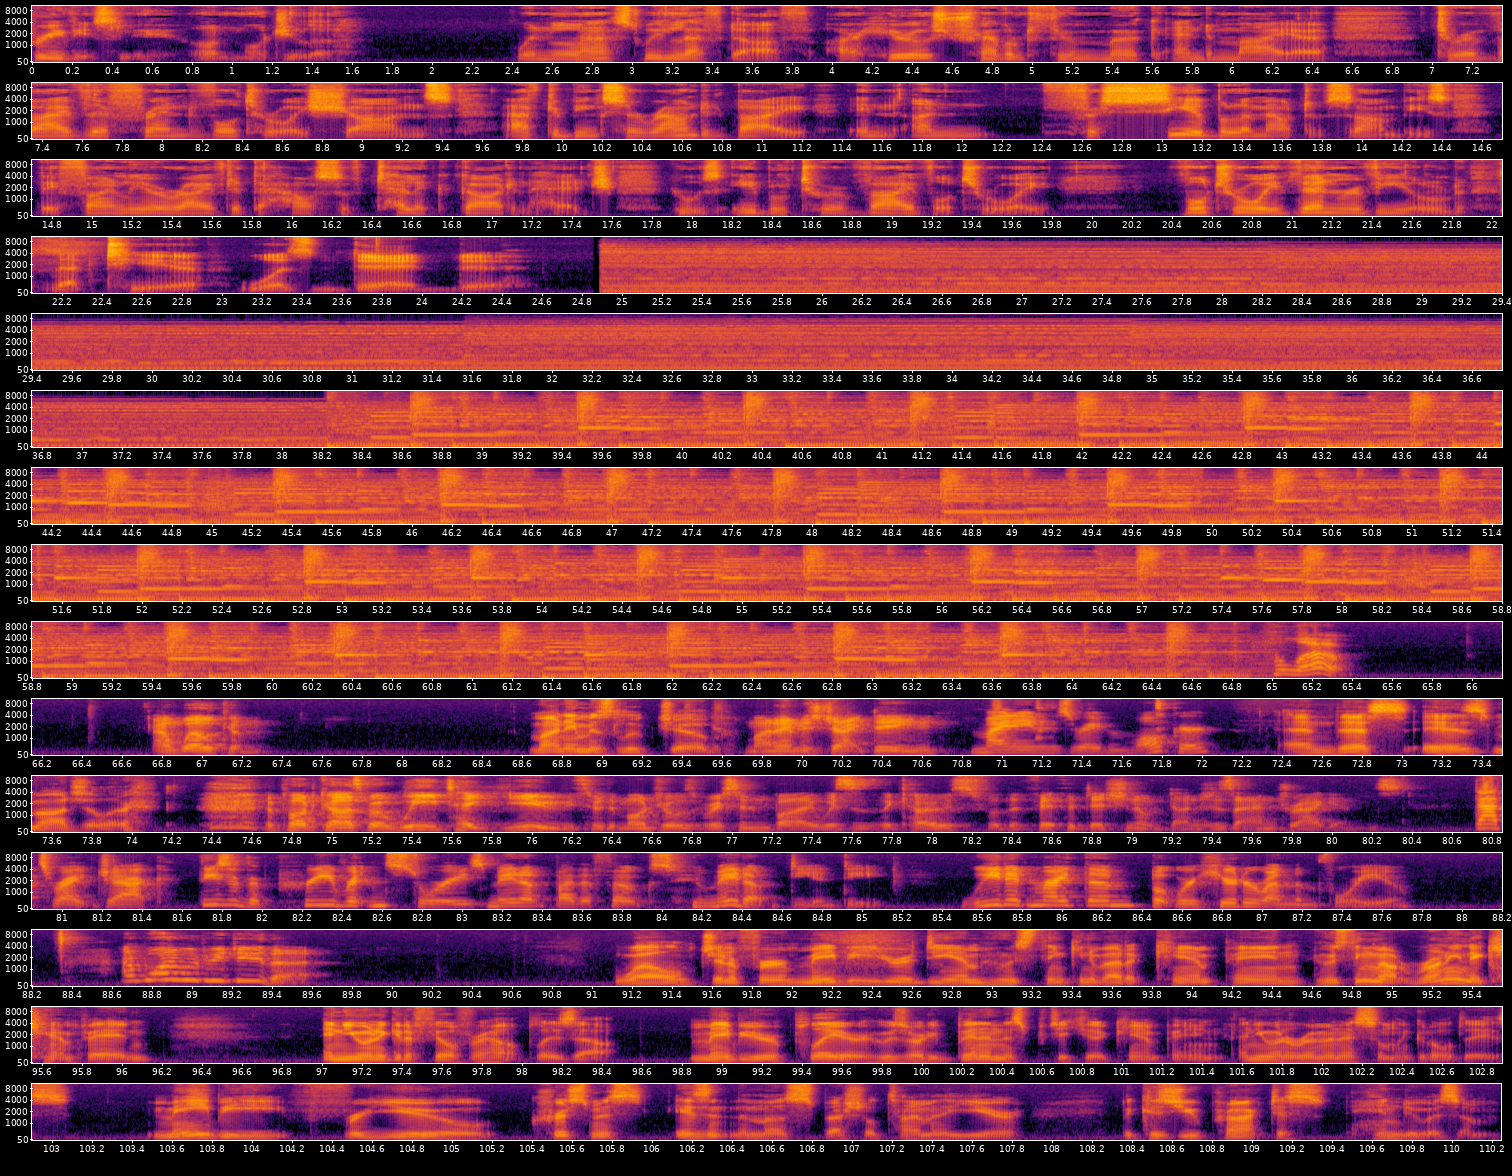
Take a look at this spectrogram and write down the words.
Previously on Modular. When last we left off, our heroes traveled through Murk and mire to revive their friend Voltoroy Shans after being surrounded by an unforeseeable amount of zombies. They finally arrived at the house of Telik Gardenhedge, who was able to revive Voltoroy. Voltoroy then revealed that Tyr was dead. Welcome. My name is Luke Job, My name is Jack Dean, My name is Raven Walker. and this is Modular. the podcast where we take you through the modules written by Wizards of the Coast for the fifth edition of Dungeons and Dragons. That's right, Jack. These are the pre-written stories made up by the folks who made up D&D. We didn't write them, but we're here to run them for you. And why would we do that? Well, Jennifer, maybe you're a DM who's thinking about a campaign, who's thinking about running a campaign, and you want to get a feel for how it plays out. Maybe you're a player who's already been in this particular campaign, and you want to reminisce on the good old days. Maybe for you, Christmas isn't the most special time of the year because you practice Hinduism.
